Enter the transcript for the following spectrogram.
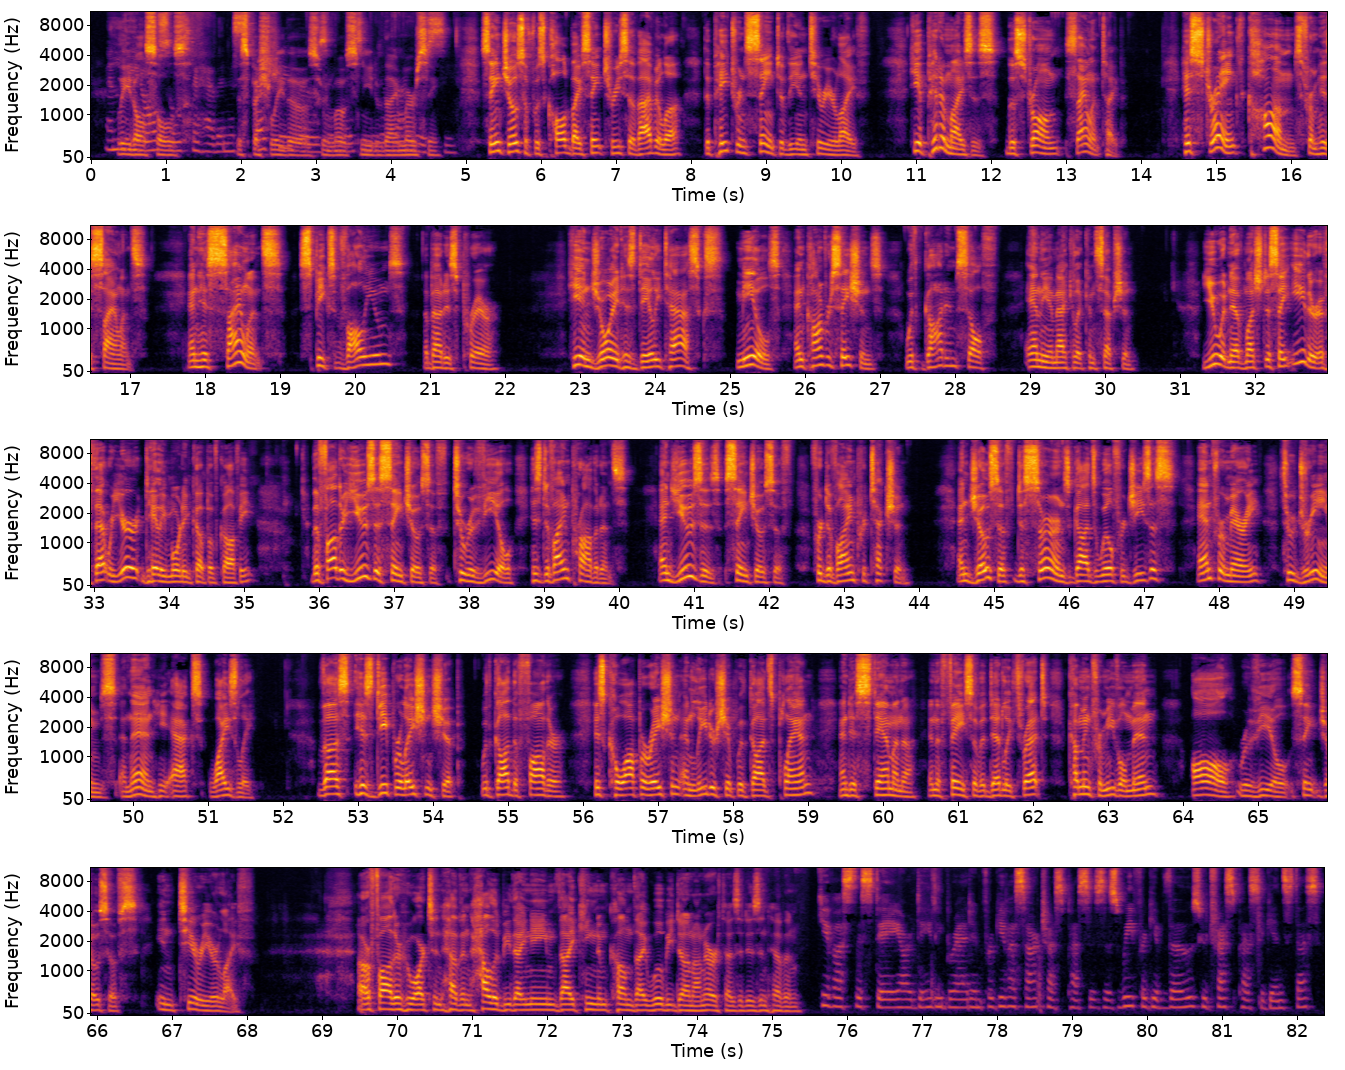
And Lead all souls, to heaven, especially those who in most need of thy mercy. Saint Joseph was called by Saint Teresa of Avila the patron saint of the interior life. He epitomizes the strong, silent type. His strength comes from his silence, and his silence speaks volumes about his prayer. He enjoyed his daily tasks, meals, and conversations with God Himself and the Immaculate Conception. You wouldn't have much to say either if that were your daily morning cup of coffee. The Father uses St. Joseph to reveal his divine providence and uses St. Joseph for divine protection. And Joseph discerns God's will for Jesus and for Mary through dreams, and then he acts wisely. Thus, his deep relationship with God the Father, his cooperation and leadership with God's plan, and his stamina in the face of a deadly threat coming from evil men all reveal St. Joseph's interior life. Our Father who art in heaven, hallowed be thy name, thy kingdom come, thy will be done on earth as it is in heaven. Give us this day our daily bread, and forgive us our trespasses, as we forgive those who trespass against us.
